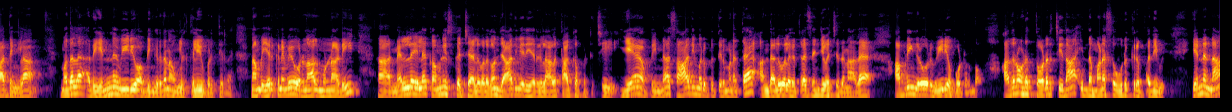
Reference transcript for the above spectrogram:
பார்த்தீங்களா முதல்ல அது என்ன வீடியோ அப்படிங்கிறத நான் உங்களுக்கு தெளிவுபடுத்திடுறேன். நம்ம ஏற்கனவே ஒரு நாள் முன்னாடி நெல்லையில் கம்யூனிஸ்ட் கட்சி அலுவலகம் ஜாதி வெறியர்களால் தாக்கப்பட்டுச்சு. ஏன் அப்படின்னா சாதி மறுப்பு திருமணத்தை அந்த அலுவலகத்தில் செஞ்சு வச்சதுனால அப்படிங்கிற ஒரு வீடியோ போட்டிருந்தோம். அதனோட தொடர்ச்சி தான் இந்த மனசை உருக்கிற பதிவு. என்னென்னா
